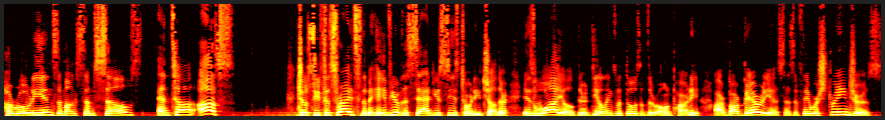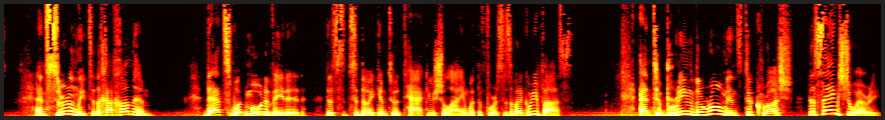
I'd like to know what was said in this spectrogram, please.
Herodians amongst themselves and to us. Josephus writes, the behavior of the Sadducees toward each other is wild. Their dealings with those of their own party are barbarous, as if they were strangers. And certainly to the Chachamim. That's what motivated the Tzedaikim to attack Yerushalayim with the forces of Agrippas. And to bring the Romans to crush the sanctuary.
